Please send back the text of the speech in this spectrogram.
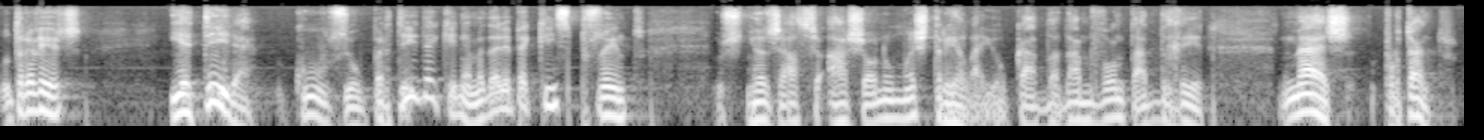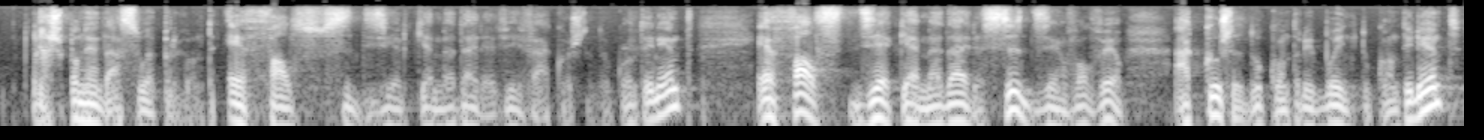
outra vez. E atira com o seu partido aqui na Madeira para 15%. Os senhores acham numa estrela, e o cabo dá-me vontade de rir. Mas, portanto, Respondendo à sua pergunta, é falso se dizer que a Madeira vive à custa do continente, é falso dizer que a Madeira se desenvolveu à custa do contribuinte do continente,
